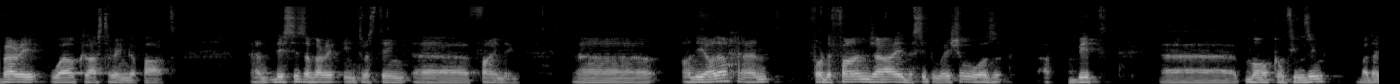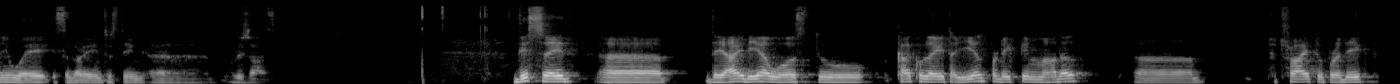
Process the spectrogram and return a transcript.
very well clustering apart. And this is a very interesting uh, finding. Uh, on the other hand, for the fungi, the situation was a bit more confusing, but anyway, it's a very interesting result. This said, uh, the idea was to calculate a yield predicting model uh, to try to predict uh,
